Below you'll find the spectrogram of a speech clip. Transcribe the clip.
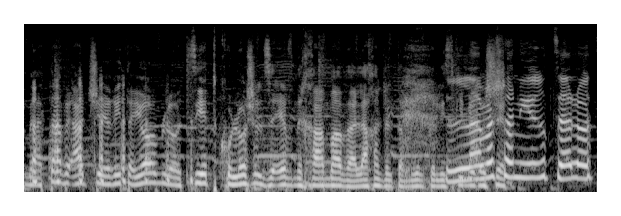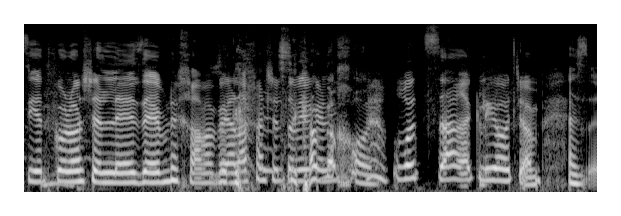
מעתה ועד שארית היום להוציא את קולו של זאב נחמה והלחן של תמיר קליסקי למה. שאני ארצה להוציא את קולו של אה, זאב נחמה והלחן של זה תמיר גם גליק? נכון. רוצה רק להיות שם. אז אה,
